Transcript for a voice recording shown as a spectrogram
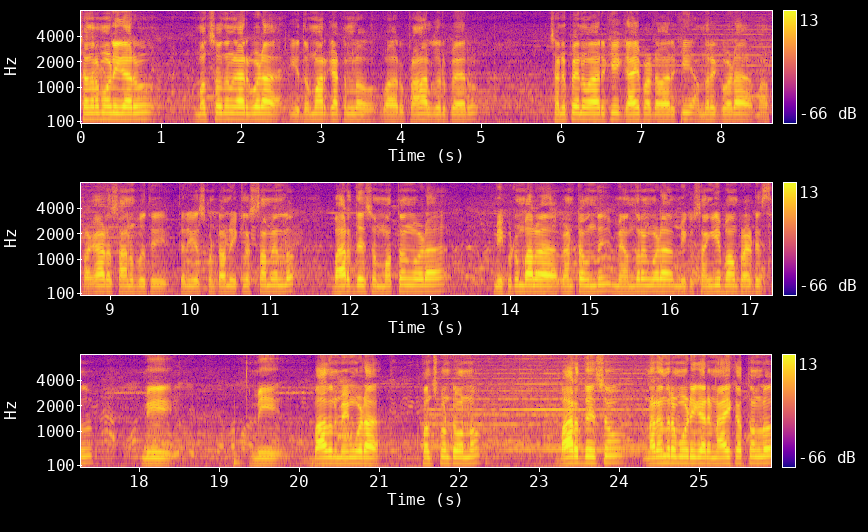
చంద్రమౌళి గారు మధుసూదన్ గారు కూడా ఈ దుర్మార్గ ఘటనలో వారు ప్రాణాలు కోల్పోయారు. చనిపోయిన వారికి గాయపడ్డ వారికి అందరికి కూడా మా ప్రగాఢ సానుభూతి తెలియజేసుకుంటాను. ఈ క్లిష్ట సమయంలో భారతదేశం మొత్తం కూడా మీ కుటుంబాల వెంట ఉంది. మేమందరం కూడా మీకు సంఘీభావం ప్రకటిస్తూ మీ మీ బాధను మేము కూడా పంచుకుంటూ ఉన్నాం. భారతదేశం నరేంద్ర మోడీ గారి నాయకత్వంలో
